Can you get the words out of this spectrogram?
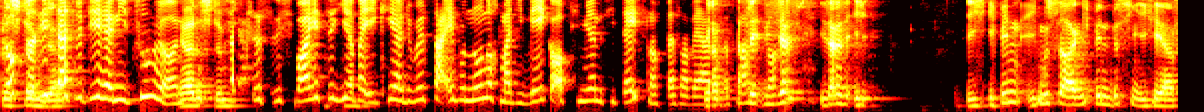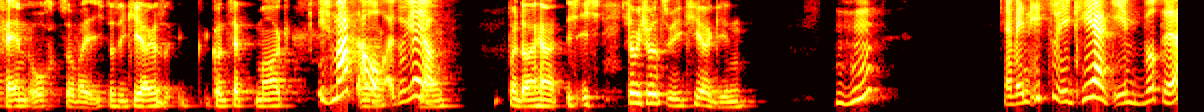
Glaubst doch nicht, ja. dass wir dir hier nie zuhören. Ja, das Du stimmt. sagst, es, ich war jetzt hier bei Ikea, du willst da einfach nur noch mal die Wege optimieren, dass die Dates noch besser werden. Ja, das also, ich, du sag's, ich, sag's, ich, ich, ich bin, ich muss sagen, ich bin ein bisschen Ikea-Fan auch, so, weil ich das Ikea-Konzept mag. Ich mag's auch, also ja, ja. Von daher, ich, ich, ich glaube, ich würde zu Ikea gehen. Mhm. Ja, wenn ich zu Ikea gehen würde,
